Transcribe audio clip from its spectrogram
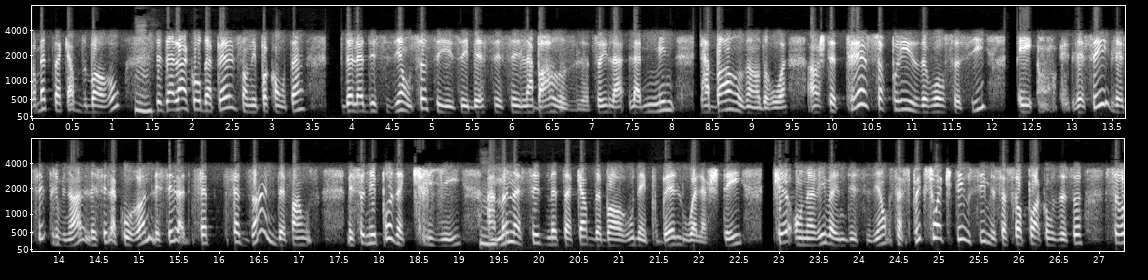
remettre sa carte du barreau, hmm. c'est d'aller à la cour d'appel si on n'est pas content de la décision. Ça, c'est c'est ben, c'est la base, là, tu sais, la la mine, la base en droit. Alors, j'étais très surprise de voir ceci. Et laissez, laissez le tribunal, laissez la couronne, laissez la faites, faites-en une défense. Mais ce n'est pas à crier, à hmm. menacer de mettre ta carte de barreau dans les poubelles ou à l'acheter qu'on arrive à une décision. Ça se peut qu'il soit acquitté aussi, mais ça ne sera pas à cause de ça. Ça,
